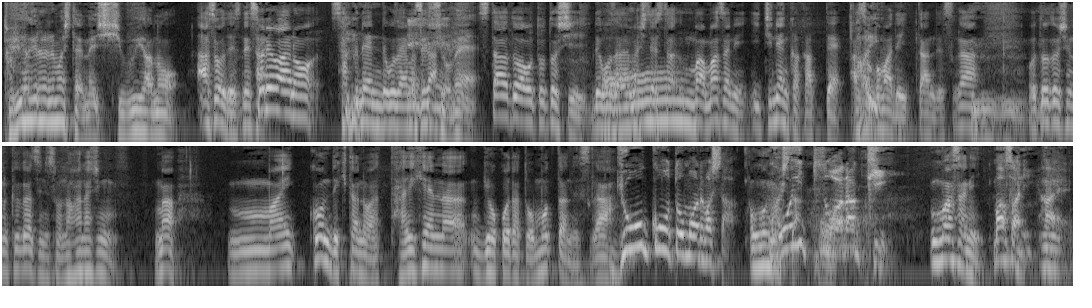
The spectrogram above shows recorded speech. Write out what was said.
取り上げられましたよね、渋谷の。あ、そうですね。それはあの、昨年でございますが、ねスタートは一昨年でございまして、まあ、まさに1年かかって、あそこまで行ったんですが、一昨年の9月にその話に、まあ、舞い込んできたのは大変な業行だと思ったんですが、行幸と思われました？思いましたこいつはラッキー。まさに、まさに。はい。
